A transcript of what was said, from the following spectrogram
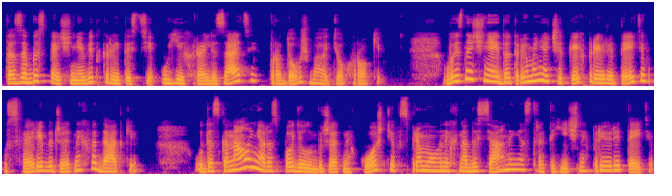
та забезпечення відкритості у їх реалізації впродовж багатьох років, визначення і дотримання чітких пріоритетів у сфері бюджетних видатків, удосконалення розподілу бюджетних коштів, спрямованих на досягнення стратегічних пріоритетів,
